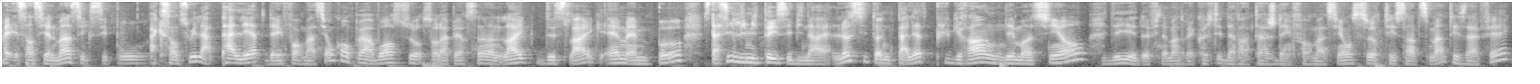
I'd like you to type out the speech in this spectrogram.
Mais essentiellement, c'est que c'est pour accentuer la palette d'informations qu'on peut avoir sur, sur la personne. Like, dislike, aime, aime pas. C'est assez limité, ces binaires. Là, si tu as une palette plus grande d'émotions, l'idée est de finalement de récolter davantage d'informations sur tes sentiments, tes affects,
